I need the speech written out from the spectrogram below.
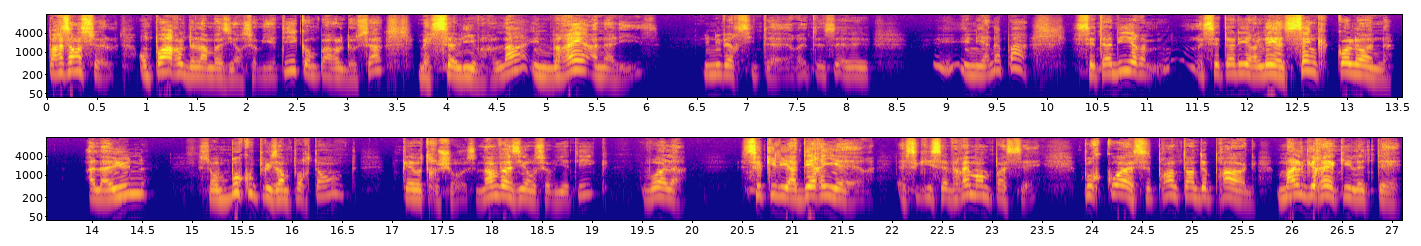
Pas un seul. On parle de l'invasion soviétique, on parle de ça, mais ce livre-là, une vraie analyse universitaire, il n'y en a pas. C'est-à-dire, c'est-à-dire les cinq colonnes à la une sont beaucoup plus importantes qu'autre chose. L'invasion soviétique, voilà ce qu'il y a derrière et ce qui s'est vraiment passé. Pourquoi ce printemps de Prague, malgré qu'il était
